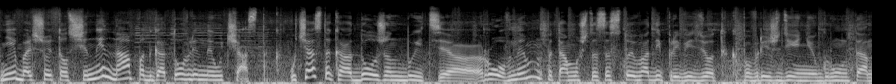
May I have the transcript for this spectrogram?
небольшой толщины на подготовленный участок. Участок а, должен быть э, ровным, потому что застой воды приведет к повреждению грунта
